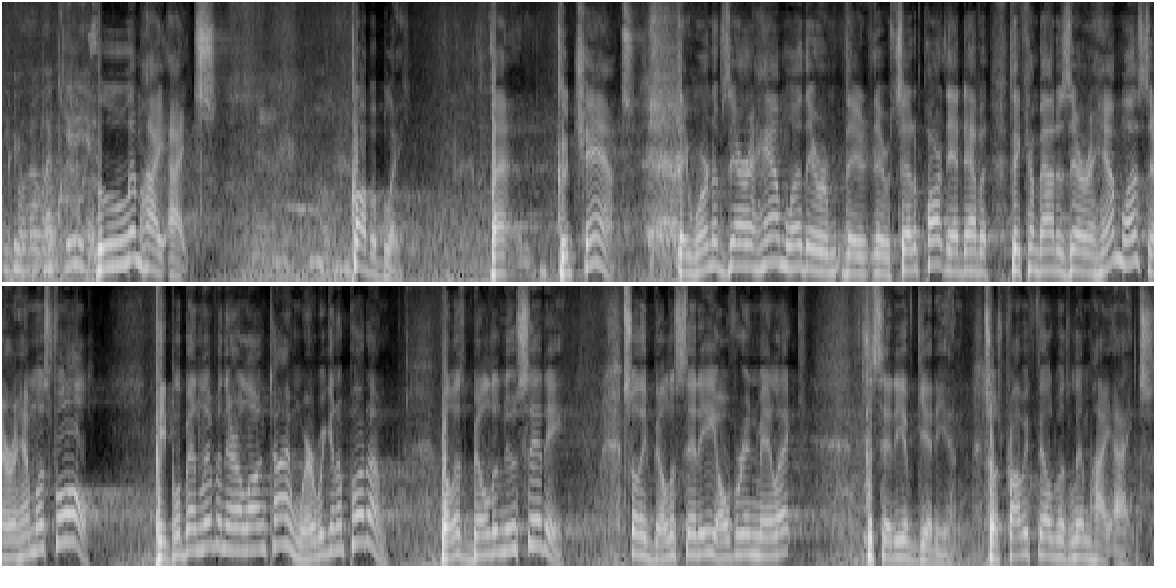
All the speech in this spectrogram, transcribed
People that left Gideon. Limhites. Probably. That, good chance. They weren't of Zarahemla. They were, they, they were set apart. They had to have a, they come out of Zarahemla. Zarahemla's full. People have been living there a long time. Where are we going to put them? Well, let's build a new city. So they build a city over in Melech, the city of Gideon. So it's probably filled with Limhites.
